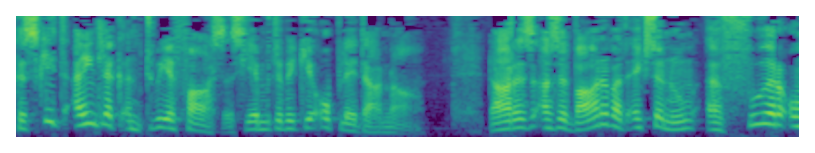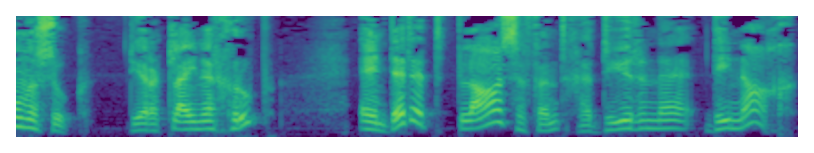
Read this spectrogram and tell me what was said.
geskied eintlik in twee fases. Jy moet 'n bietjie oplet daarna. Daar is as 'n ware wat ek sou noem 'n voorondersoek deur 'n kleiner groep en dit het plaasgevind gedurende die nag.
